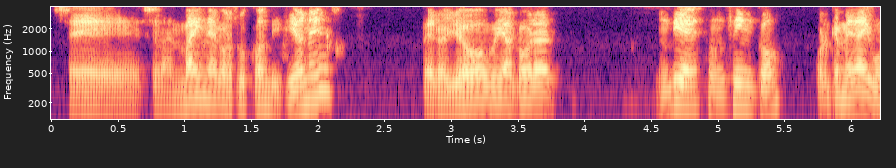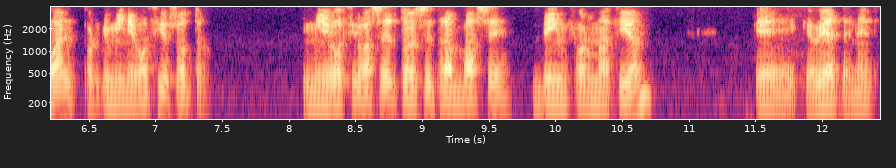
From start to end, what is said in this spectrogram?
se, se la envaina con sus condiciones, pero yo voy a cobrar un 10, un 5, porque me da igual, porque mi negocio es otro. Y mi negocio va a ser todo ese trasvase de información que, voy a tener.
